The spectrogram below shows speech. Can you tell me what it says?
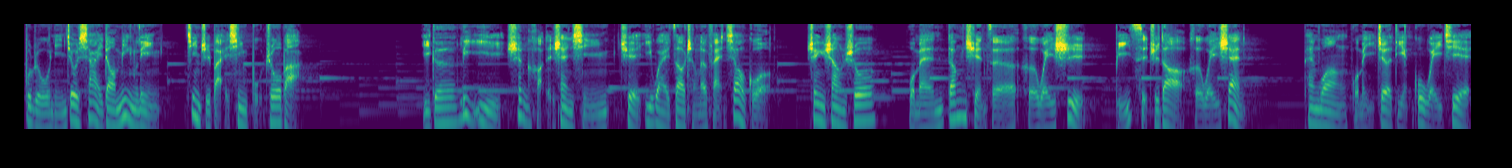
不如您就下一道命令，禁止百姓捕捉吧。一个利益甚好的善行，却意外造成了反效果。圣经上说，我们当选择何为是，彼此知道何为善。盼望我们以这典故为戒，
